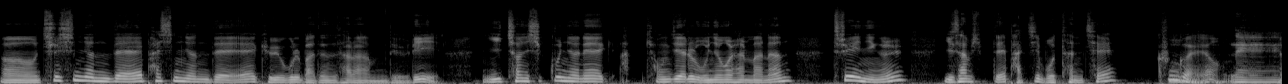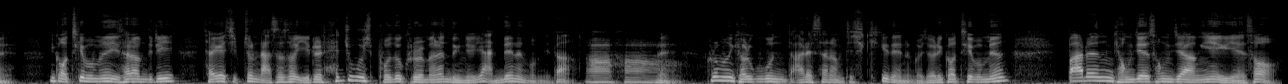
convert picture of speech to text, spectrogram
어, 70년대, 80년대에 교육을 받은 사람들이 2019년에 경제를 운영을 할 만한 트레이닝을 20, 30대에 받지 못한 채 큰 거예요. 음, 네, 네. 그러니까 어떻게 보면 이 사람들이 자기가 직접 나서서 일을 해주고 싶어도 그럴 만한 능력이 안 되는 겁니다. 아하. 네. 그러면 결국은 아랫사람한테 시키게 되는 거죠. 그러니까 어떻게 보면 빠른 경제 성장에 의해서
